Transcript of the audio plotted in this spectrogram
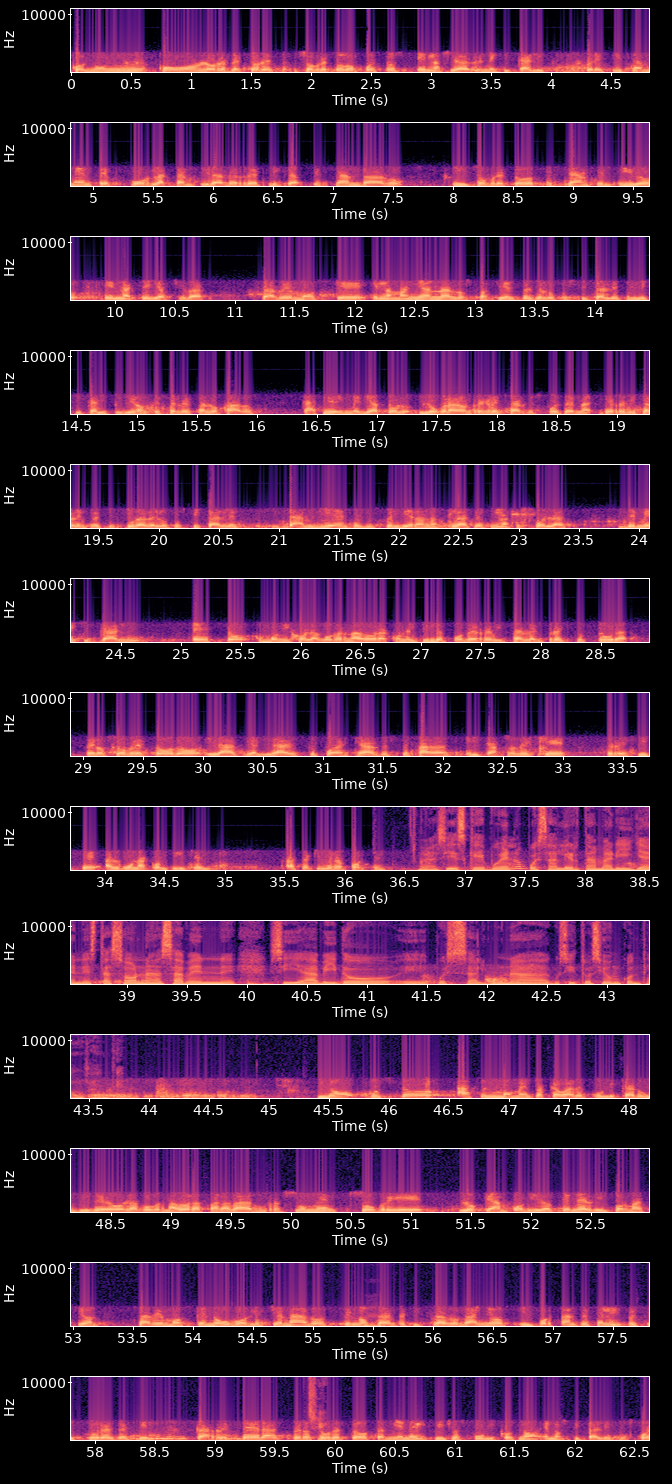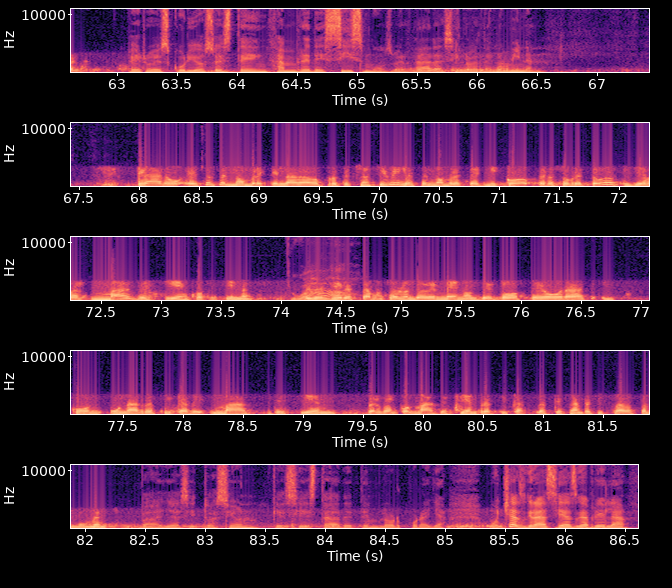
con, un, con los reflectores sobre todo puestos en la ciudad de Mexicali, precisamente por la cantidad de réplicas que se han dado y sobre todo que se han sentido en aquella ciudad. Sabemos que en la mañana los pacientes de los hospitales en Mexicali tuvieron que ser desalojados, casi de inmediato lograron regresar después de, de, revisar la infraestructura de los hospitales. También se suspendieron las clases en las escuelas de Mexicali. Esto, como dijo la gobernadora, con el fin de poder revisar la infraestructura, pero sobre todo las vialidades que puedan quedar despejadas en caso de que se registre alguna contingencia. Hasta aquí mi reporte. Así es que bueno, pues alerta amarilla en esta zona. ¿Saben eh, si ha habido eh, pues alguna situación contingente? No, justo hace un momento acaba de publicar un video la gobernadora para dar un resumen sobre lo que han podido tener de información. Sabemos que no hubo lesionados, que no se han registrado daños importantes en la infraestructura, es decir, carreteras, pero Sí. sobre todo también edificios públicos, ¿no? En hospitales y escuelas. Pero es curioso este enjambre de sismos, ¿verdad? Así lo denominan. Claro, ese es el nombre que le ha dado Protección Civil, es el nombre técnico, pero sobre todo que llevan más de 100 Josefina. Es decir, estamos hablando de menos de 12 horas y con una réplica de más de 100, perdón, con más de 100 réplicas las que se han registrado hasta el momento. Vaya situación que sí está de temblor por allá. Muchas gracias, Gabriela.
